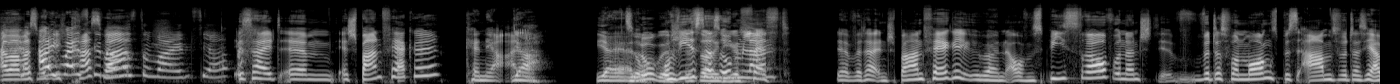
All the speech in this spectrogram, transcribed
Aber was Ah, wirklich krass war, was du meinst, ja. ist halt ähm, Spanferkel, kennen ja alle. Ja. Ja, ja, So. logisch. Und wie ist das ein oben richtiges Land? Fest. Da wird halt ein Spanferkel über, auf dem Spieß drauf und dann wird das von morgens bis abends wird das ja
